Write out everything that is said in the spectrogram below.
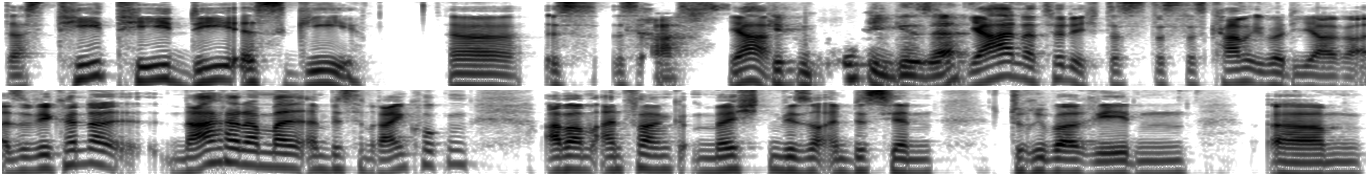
Das TTDSG. Äh, ist, ist, Krass. Ja. Es gibt ein Cookie-Gesetz. Ja, natürlich. Das, das, das kam über die Jahre. Also wir können da nachher da mal ein bisschen reingucken, aber am Anfang möchten wir so ein bisschen drüber reden, ähm,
